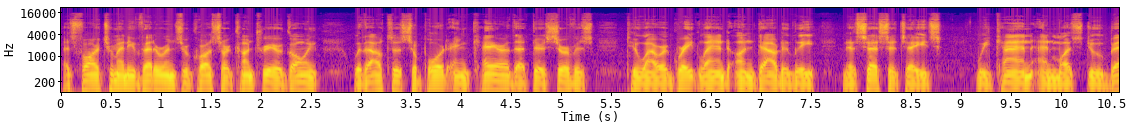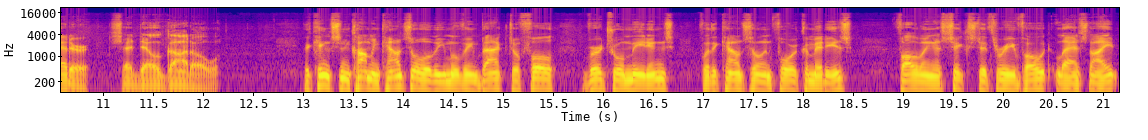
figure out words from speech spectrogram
as far too many veterans across our country are going without the support and care that their service to our great land undoubtedly necessitates, we can and must do better, said Delgado. The Kingston Common Council will be moving back to full virtual meetings for the council and four committees following a 6 to 3 vote last night.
